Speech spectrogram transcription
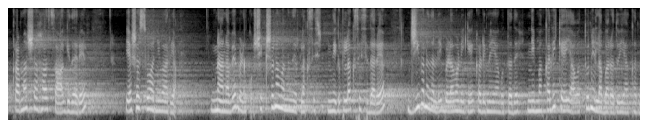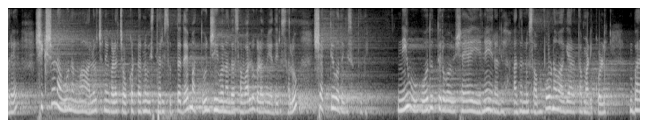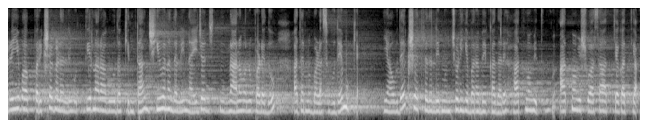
ಕ್ರಮಶಃ ಸಾಗಿದರೆ ಯಶಸ್ಸು ಅನಿವಾರ್ಯ. ಜ್ಞಾನವೇ ಬೆಳಕು. ಶಿಕ್ಷಣವನ್ನು ನಿರ್ಲಕ್ಷಿಸಿ ನಿರ್ಲಕ್ಷಿಸಿದರೆ ಜೀವನದಲ್ಲಿ ಬೆಳವಣಿಗೆ ಕಡಿಮೆಯಾಗುತ್ತದೆ. ನಿಮ್ಮ ಕಲಿಕೆ ಯಾವತ್ತೂ ನಿಲ್ಲಬಾರದು. ಯಾಕಂದರೆ ಶಿಕ್ಷಣವು ನಮ್ಮ ಆಲೋಚನೆಗಳ ಚೌಕಟ್ಟನ್ನು ವಿಸ್ತರಿಸುತ್ತದೆ ಮತ್ತು ಜೀವನದ ಸವಾಲುಗಳನ್ನು ಎದುರಿಸಲು ಶಕ್ತಿ ಒದಗಿಸುತ್ತದೆ. ನೀವು ಓದುತ್ತಿರುವ ವಿಷಯ ಏನೇ ಇರಲಿ, ಅದನ್ನು ಸಂಪೂರ್ಣವಾಗಿ ಅರ್ಥ ಮಾಡಿಕೊಳ್ಳಿ ಬರೆಯುವ ಪರೀಕ್ಷೆಗಳಲ್ಲಿ ಉತ್ತೀರ್ಣರಾಗುವುದಕ್ಕಿಂತ ಜೀವನದಲ್ಲಿ ನೈಜ ಜ್ಞಾನವನ್ನು ಪಡೆದು ಅದನ್ನು ಬಳಸುವುದೇ ಮುಖ್ಯ. ಯಾವುದೇ ಕ್ಷೇತ್ರದಲ್ಲಿ ಮುಂಚೂಣಿಗೆ ಬರಬೇಕಾದರೆ ಆತ್ಮವಿ ಆತ್ಮವಿಶ್ವಾಸ ಅತ್ಯಗತ್ಯ.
